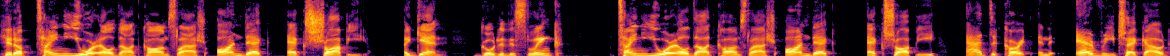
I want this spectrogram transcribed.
hit up tinyurl.com slash on deck ondeckxshopee. Again, go to this link, tinyurl.com slash on deck ondeckxshopee, add to cart, and every checkout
